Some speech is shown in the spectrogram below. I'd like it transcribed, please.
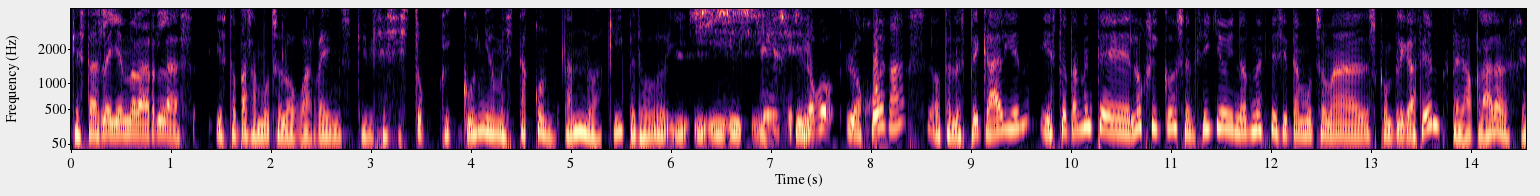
que estás leyendo las reglas, y esto pasa mucho en los wargames, que dices, ¿esto qué coño me está contando aquí? Pero y, y luego lo juegas o te lo explica alguien y es totalmente lógico, sencillo y no necesita mucho más complicación. Pero claro, es que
